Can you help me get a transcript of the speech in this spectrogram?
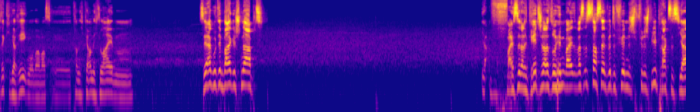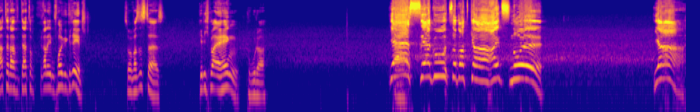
dreckiger Regen oder was, ey. Kann ich gar nicht leiden. Sehr gut den Ball geschnappt. Ja, weißt du, da grätscht er so hin, was ist das denn bitte für eine, für eine Spielpraxis hier? Der, der hat doch gerade eben voll gegrätscht. So, was ist das? Geh dich mal erhängen, Bruder. Yes! Sehr gut, Sobotka! 1-0! Ja!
